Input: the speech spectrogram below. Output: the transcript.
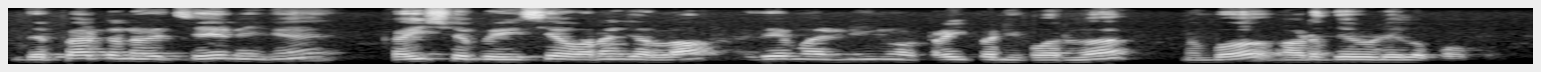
இந்த பேட்டர்னை வச்சு நீங்கள் கை ஷேப் ஈஸியாக வரைஞ்சிடலாம். இதே மாதிரி நீங்களும் ட்ரை பண்ணி பாருங்கள் நம்ம அடுத்த வீடியோவில் பார்ப்போம்.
